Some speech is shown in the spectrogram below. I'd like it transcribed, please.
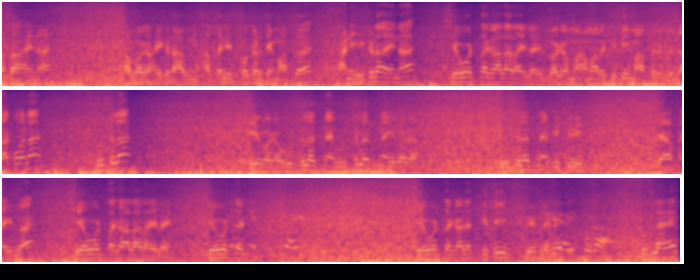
आता आहे ना हा बघा इकडं अजून हातानेच पकडते मासं. आणि इकडं आहे ना शेवटचा गाला राहिला आहे. बघा मग आम्हाला किती मासं भेटलं. दाखवा ना. उचला. हे बघा उचलत नाही उचलत नाही बघा. उचलत नाही पिशवी. त्या साईडला शेवटचा गाला राहिला आहे. शेवटच्या शेवटच्या गाल्यात किती भेटले ना? बघा कुठला आहेत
